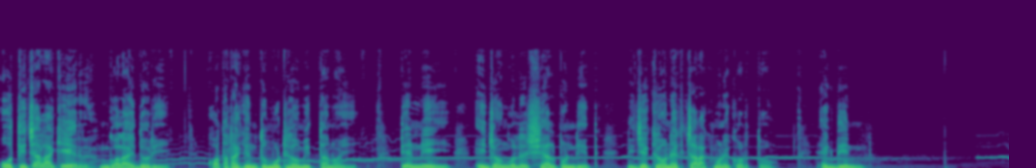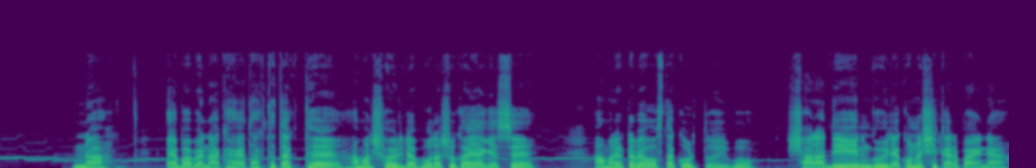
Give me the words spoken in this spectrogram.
অতি চালাকের গলায় দড়ি। কথাটা কিন্তু মুঠেও মিথ্যা নয়। তেমনি এই জঙ্গলের শিয়াল পণ্ডিত নিজেকে অনেক চালাক মনে করত। একদিন না, এভাবে না খায় থাকতে থাকতে আমার শরীরটা পুরা শুকাইয়া গেছে। আমার একটা ব্যবস্থা করতে হইব। সারাদিন গইরা কোনো শিকার পায় না।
